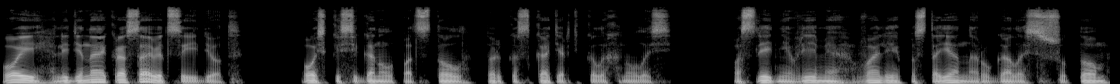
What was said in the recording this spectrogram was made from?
«Ой, ледяная красавица идет!» Оська сиганул под стол, только скатерть колыхнулась. Последнее время Валя постоянно ругалась с шутом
